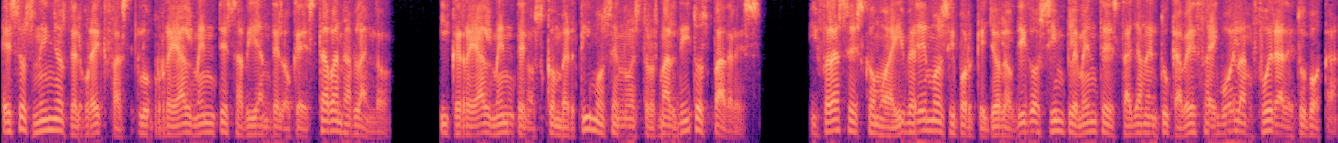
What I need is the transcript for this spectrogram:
Esos niños del Breakfast Club realmente sabían de lo que estaban hablando. Y que realmente nos convertimos en nuestros malditos padres. Y frases como ahí veremos y porque yo lo digo simplemente estallan en tu cabeza y vuelan fuera de tu boca.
